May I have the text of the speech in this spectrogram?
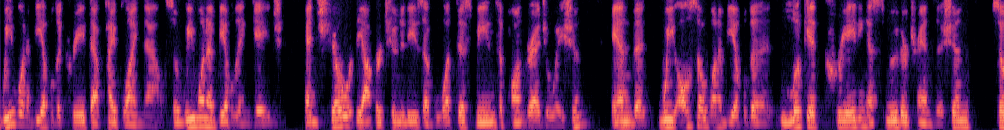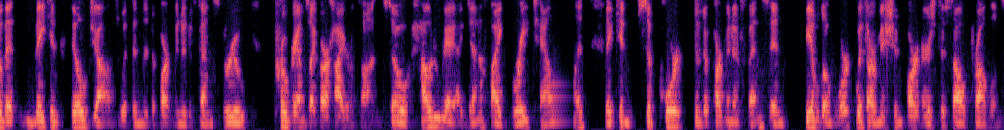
we want to be able to create that pipeline now. So we want to be able to engage and show the opportunities of what this means upon graduation. And that we also want to be able to look at creating a smoother transition so that they can fill jobs within the Department of Defense through programs like our Hire-a-thon. So, how do we identify great talent that can support the Department of Defense and be able to work with our mission partners to solve problems?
